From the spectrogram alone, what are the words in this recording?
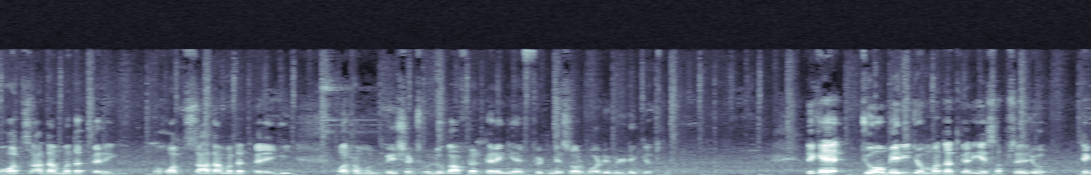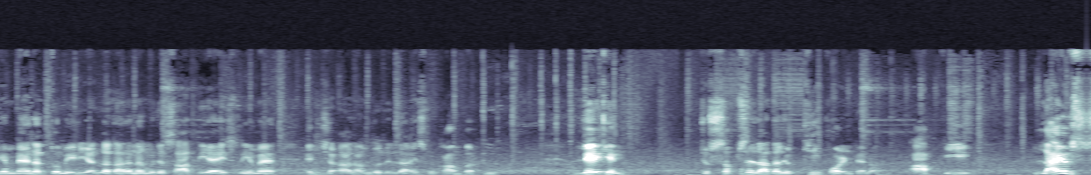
बहुत ज़्यादा मदद करेगी। बहुत ज़्यादा मदद करेगी और हम उन पेशेंट्स को लुक आफ्टर करेंगे फिटनेस और बॉडी बिल्डिंग के थ्रू देखें, जो मेरी जो मदद करी है सबसे, जो देखें मेहनत तो मेरी है। अल्लाह ताला ने मुझे साथ दिया है, इसलिए मैं इन अलहमदिल्ला इस मुकाम पर हूँ। लेकिन जो सबसे ज़्यादा जो की पॉइंट है ना, आपकी लाइफ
